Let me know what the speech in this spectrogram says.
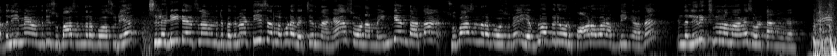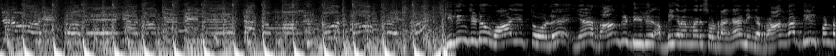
அதுலேயுமே வந்துட்டு சுபாஷ் சந்திர போஸுடைய சில டீட்டெயில்ஸ்லாம் வந்துட்டு பார்த்தீங்கன்னா டீசரில் கூட வச்சுருந்தாங்க. ஸோ நம்ம இந்தியன் தாத்தா சுபாஷ் சந்திர போஸுடைய எவ்வளோ பெரிய ஒரு ஃபாலோவர் அப்படிங்கிறத இந்த லிரிக்ஸ் மூலமாகவே சொல்லிட்டாங்கங்க. வாயு தோல் ஏன் ராங்கு டீலு அப்படிங்கிற மாதிரி சொல்கிறாங்க நீங்கள் ராங்காக டீல் பண்ணுற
